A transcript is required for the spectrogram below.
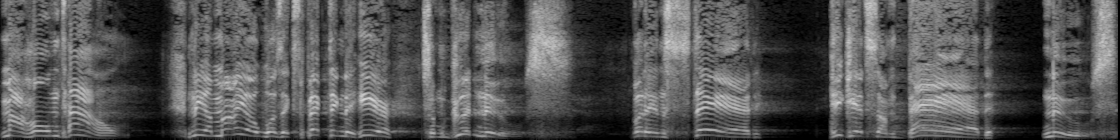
my hometown? Nehemiah was expecting to hear some good news, but instead he gets some bad news.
